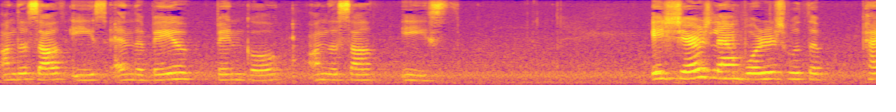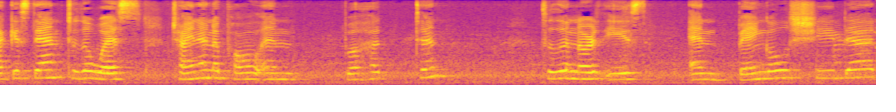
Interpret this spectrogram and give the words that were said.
on the southeast, and the Bay of Bengal on the southeast. It shares land borders with Pakistan to the west, China, Nepal, and Bhutan to the northeast, and Shidad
